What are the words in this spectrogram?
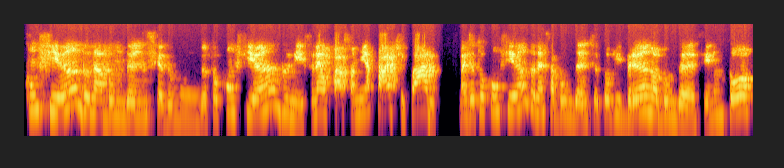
confiando na abundância do mundo, eu estou confiando nisso, né? Eu faço a minha parte, claro, mas eu estou confiando nessa abundância, eu estou vibrando abundância e não estou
